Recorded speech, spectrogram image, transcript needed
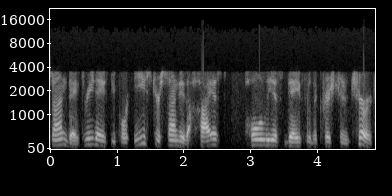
Sunday, three days before Easter Sunday, the highest, holiest day for the Christian church,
